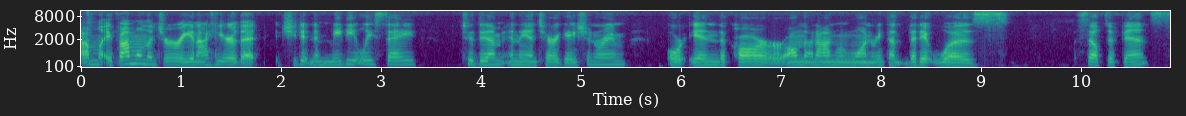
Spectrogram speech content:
I'm if I'm on the jury and I hear that she didn't immediately say to them in the interrogation room or in the car or on the 911 or anything that it was self defense,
